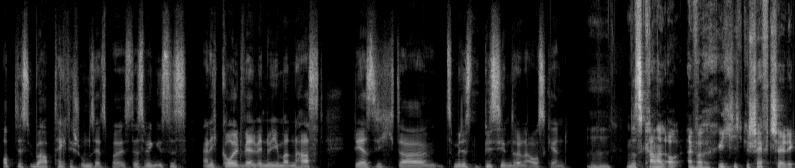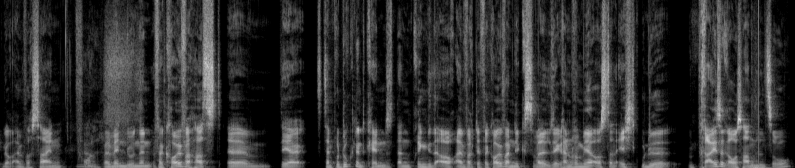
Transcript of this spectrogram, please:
ob das überhaupt technisch umsetzbar ist. Deswegen ist es eigentlich Gold wert, wenn du jemanden hast, der sich da zumindest ein bisschen drin auskennt. Mhm. Und das kann halt auch einfach richtig geschäftsschädigend auch einfach sein. Voll. Weil wenn du einen Verkäufer hast, ähm, der sein Produkt nicht kennt, dann bringt dir auch einfach der Verkäufer nichts, weil der kann von mir aus dann echt gute Preise raushandeln so.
